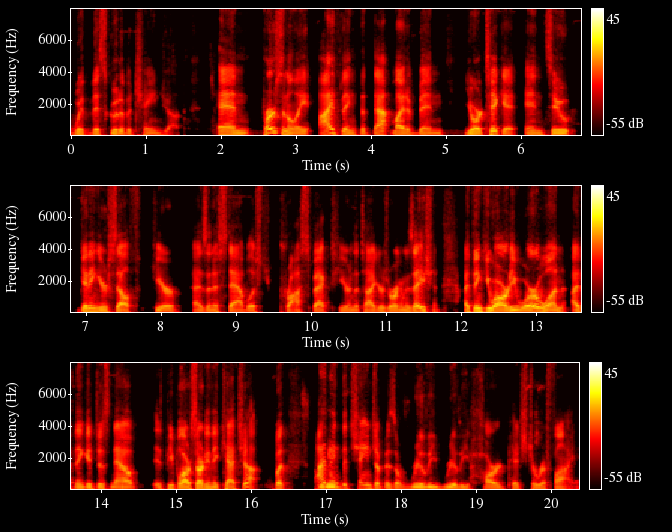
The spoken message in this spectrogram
with this good of a changeup. And personally, I think that that might have been your ticket into getting yourself here as an established prospect here in the Tigers organization. I think you already were one. I think it just now is people are starting to catch up. But I mm-hmm. think the changeup is a really, really hard pitch to refine,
